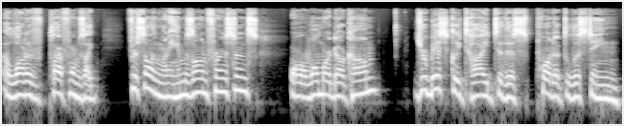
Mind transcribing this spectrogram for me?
a lot of platforms like if you're selling on Amazon, for instance, or Walmart.com, you're basically tied to this product listing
